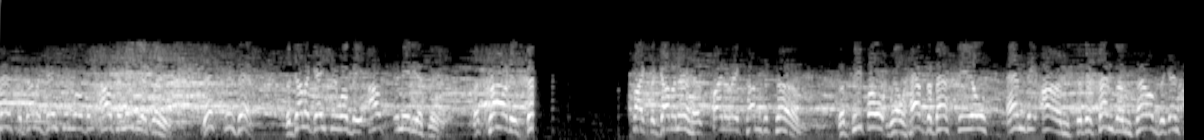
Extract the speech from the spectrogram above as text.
says the delegation will be out immediately. This is it. The delegation will be out immediately. The crowd is very like the governor has finally come to terms. The people will have the Bastille and the arms to defend themselves against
